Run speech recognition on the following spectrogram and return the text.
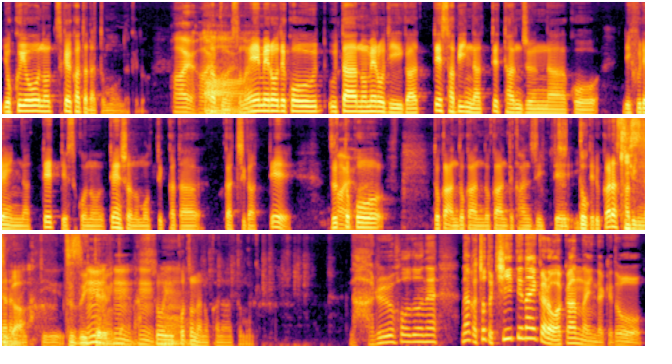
抑揚の付け方だと思うんだけど、はいはい。多分その A メロでこう歌のメロディーがあって、サビになって単純なこうリフレインになってっていうそこのテンションの持ってき方が違って、ずっとこう、ドカンドカンドカンって感じで言ってずっと言ってるからサビにならないっていう、続いてるみたいな。そういうことなのかなと思う。なるほどね。なんかちょっと聞いてないからわかんないんだけど、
